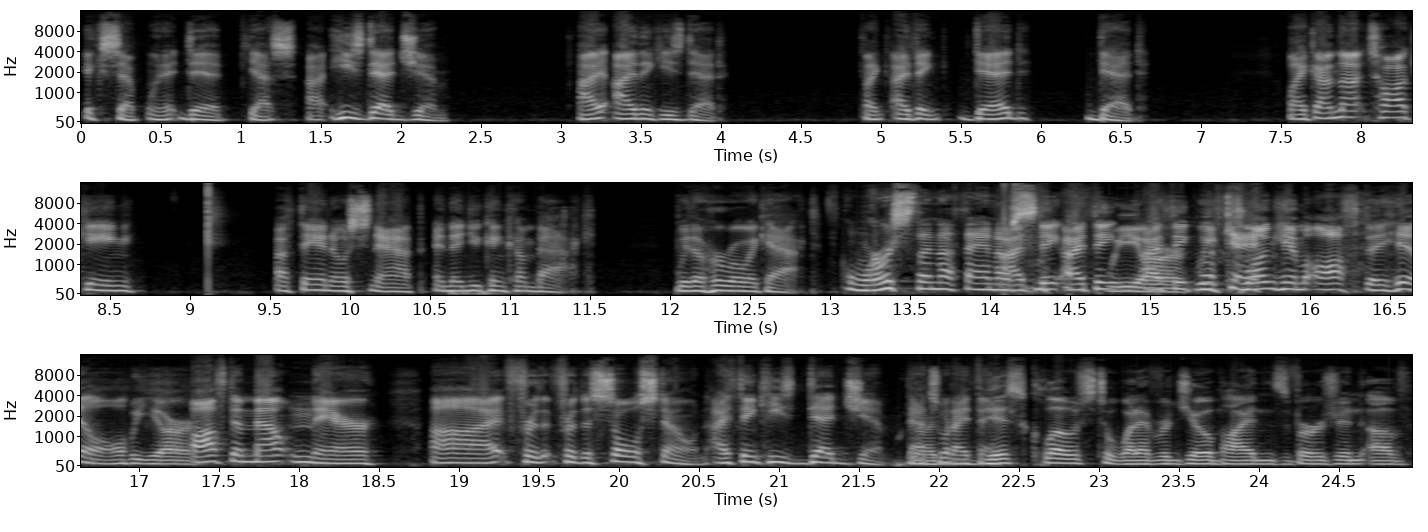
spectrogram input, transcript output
except when it did. Yes, uh, he's dead, Jim. I, I think he's dead. Like, I think dead, dead. Like, I'm not talking a Thanos snap and then you can come back with a heroic act. Worse than a Thanos. I think I think We I think we Okay. flung him off the hill. We are- off the mountain there uh, for the, for the Soul Stone. I think he's dead, Jim. That's what I think. This close to whatever Joe Biden's version of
